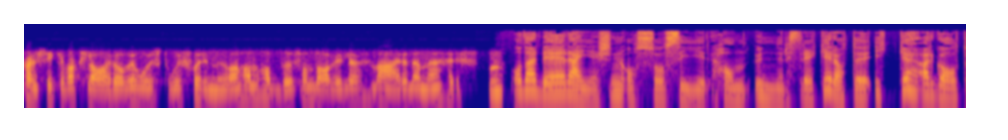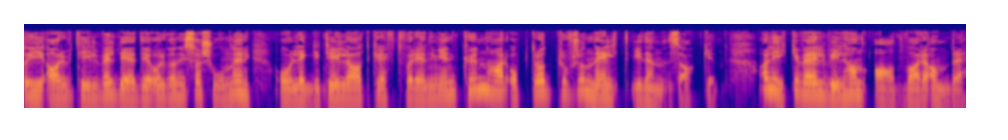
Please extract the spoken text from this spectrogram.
kanskje ikke var klar over hvor stor formue han hadde som da ville være denne resten. Og det er det Reiersen også sier. Han understreker at det ikke er galt å gi arv til veldedige organisasjoner, og legger til at Kreftforeningen kun har opptrådt profesjonelt i denne saken. Allikevel vil han advare andre,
